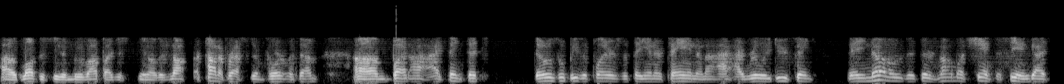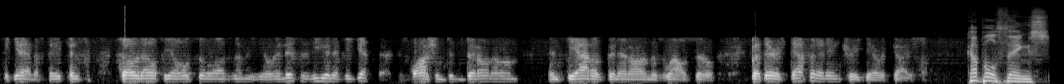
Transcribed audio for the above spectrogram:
I would love to see them move up. I just you know there's not a ton of precedent for it with them. Um, but I, I think that those will be the players that they entertain, and I, I really do think they know that there's not much chance of seeing guys again if they because Philadelphia also loves them, you know, and this is even if he gets there because Washington's been on him and Seattle's been in on him as well. So, but there's definite intrigue there with guys. Couple of things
